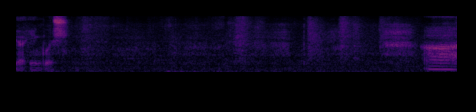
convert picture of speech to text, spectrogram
Yeah, English. Uh,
